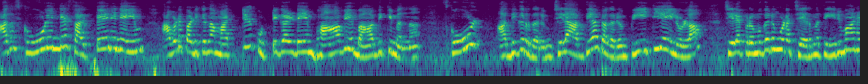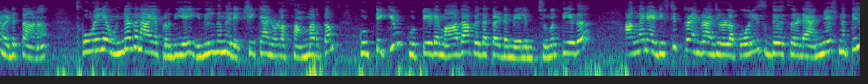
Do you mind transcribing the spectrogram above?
അത് സ്കൂളിന്റെ സൽപ്പേരിനെയും അവിടെ പഠിക്കുന്ന മറ്റ് കുട്ടികളുടെയും ഭാവിയെ ബാധിക്കുമെന്ന് സ്കൂൾ അധികൃതരും ചില അധ്യാപകരും പി ടി ഐയിലുള്ള ചില പ്രമുഖരും കൂടെ ചേർന്ന് തീരുമാനമെടുത്താണ് സ്കൂളിലെ ഉന്നതനായ പ്രതിയെ ഇതിൽ നിന്ന് രക്ഷിക്കാനുള്ള സമ്മർദ്ദം കുട്ടിക്കും കുട്ടിയുടെ മാതാപിതാക്കളുടെ മേലും ചുമത്തിയത്. അങ്ങനെ ഡിസ്ട്രിക്ട് ക്രൈംബ്രാഞ്ചിലുള്ള പോലീസ് ഉദ്യോഗസ്ഥരുടെ അന്വേഷണത്തിൽ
